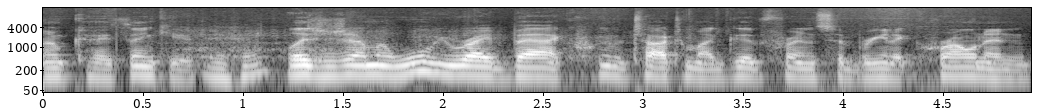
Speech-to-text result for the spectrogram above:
Okay, thank you. Mm-hmm. Ladies and gentlemen, we'll be right back. We're going to talk to my good friend Sabrina Cronin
